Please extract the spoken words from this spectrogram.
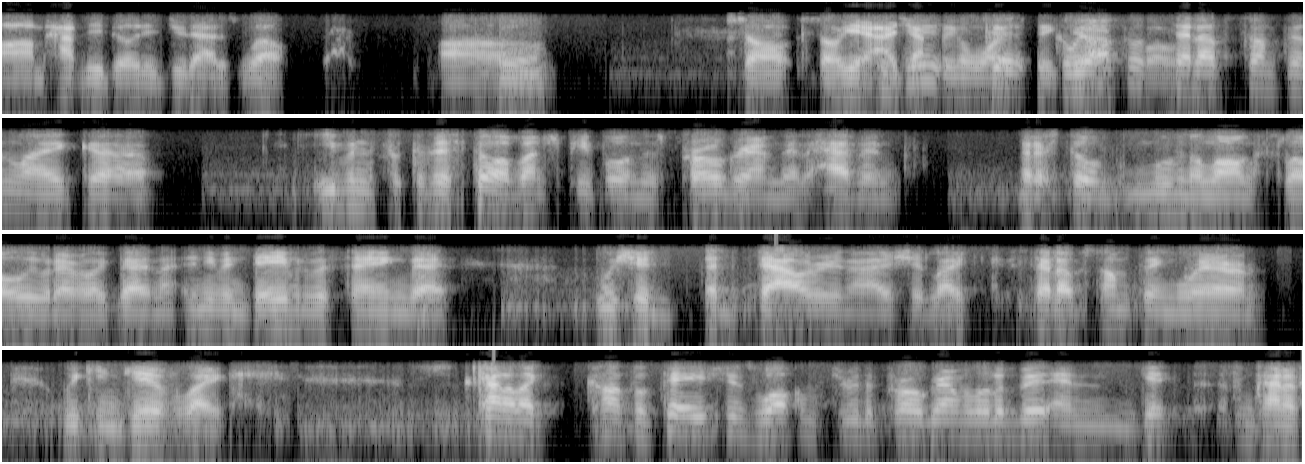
um, have the ability to do that as well. Um, Cool. So so yeah, I Could you- definitely don't want to could, speak could we also forward. set up something like uh even because there's still a bunch of people in this program that haven't that are still moving along slowly, whatever like that. And, and even David was saying that we should that Valerie and I should like set up something where we can give like kind of like consultations, walk them through the program a little bit, and get some kind of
